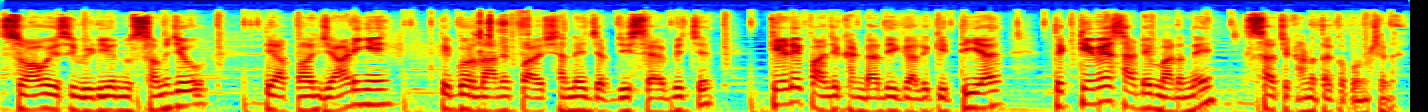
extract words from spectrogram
ਸੋ ਆਓ ਇਸ ਵੀਡੀਓ ਨੂੰ ਸਮਝੋ ਤੇ ਆਪਾਂ ਜਾਣੀਏ ਕਿ ਗੁਰੂ ਨਾਨਕ ਪਾਤਸ਼ਾਹ ਨੇ ਜਪਜੀ ਸਾਹਿਬ ਵਿੱਚ ਕਿਹੜੇ ਪੰਜ ਖੰਡਾਂ ਦੀ ਗੱਲ ਕੀਤੀ ਹੈ ਤੇ ਕਿਵੇਂ ਸਾਡੇ ਮਨ ਨੇ ਸੱਚਖੰਡ ਤੱਕ ਪਹੁੰਚਣਾ ਹੈ।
